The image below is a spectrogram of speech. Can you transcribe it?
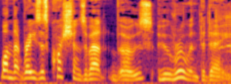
one that raises questions about those who ruined the day.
